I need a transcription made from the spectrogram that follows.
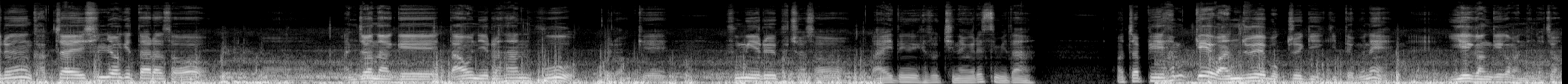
다운힐은 각자의 실력에 따라서 어, 안전하게 다운힐을 한 후 이렇게 후미를 붙여서 라이딩을 계속 진행을 했습니다. 어차피 함께 완주의 목적이 있기 때문에 예, 이해관계가 맞는 거죠.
